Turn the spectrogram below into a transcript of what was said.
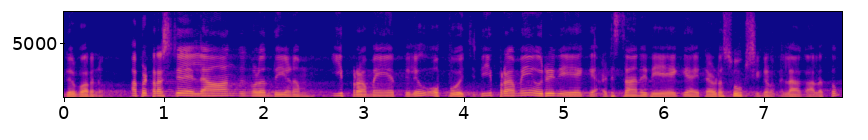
ഇത് പറഞ്ഞു. അപ്പോൾ ട്രസ്റ്റിലെ എല്ലാ അംഗങ്ങളും എന്ത് ചെയ്യണം? ഈ പ്രമേയത്തിൽ ഒപ്പുവെച്ചിട്ട് ഈ പ്രമേയം ഒരു രേഖ അടിസ്ഥാന രേഖയായിട്ട് അവിടെ സൂക്ഷിക്കണം എല്ലാ കാലത്തും.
